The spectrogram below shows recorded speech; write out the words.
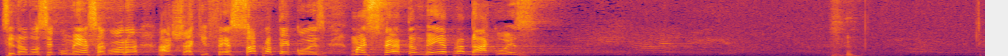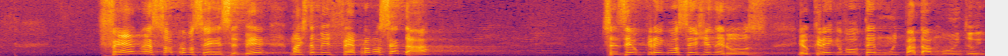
Senão você começa agora a achar que fé é só para ter coisa, mas fé também é para dar coisa. fé não é só para você receber, mas também fé para você dar. Você dizer, eu creio que você é generoso, eu creio que eu vou ter muito para dar muito.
